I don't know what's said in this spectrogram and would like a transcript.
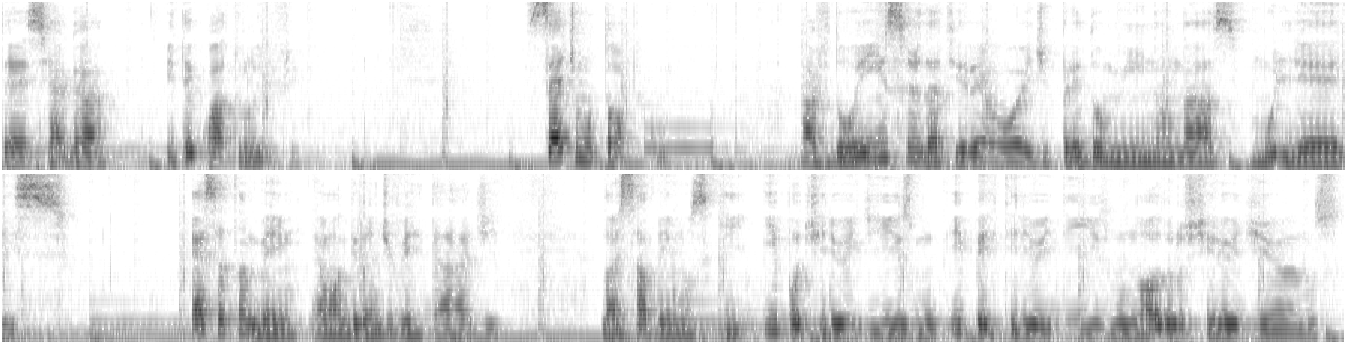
TSH e T4 livre. Sétimo tópico: as doenças da tireoide predominam nas mulheres. Essa também é uma grande verdade. Nós sabemos que hipotireoidismo, hipertireoidismo, nódulos tireoidianos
